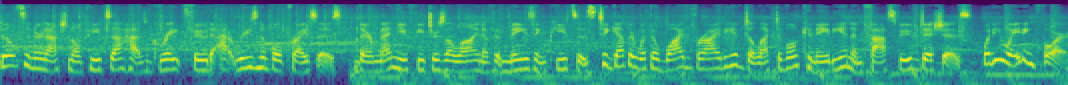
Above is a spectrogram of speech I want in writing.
Bill's International Pizza has great food at reasonable prices. Their menu features a line of amazing pizzas together with a wide variety of delectable Canadian and fast food dishes. What are you waiting for?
